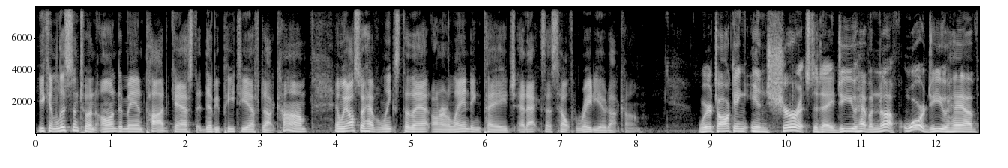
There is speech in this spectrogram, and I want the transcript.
you can listen to an on demand podcast at WPTF.com. And we also have links to that on our landing page at AccessHealthRadio.com. We're talking insurance today. Do you have enough or do you have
